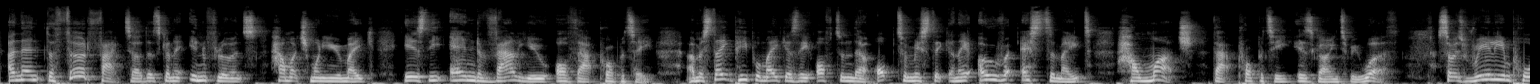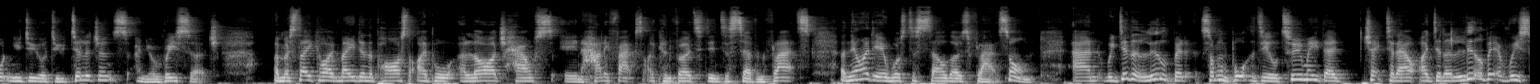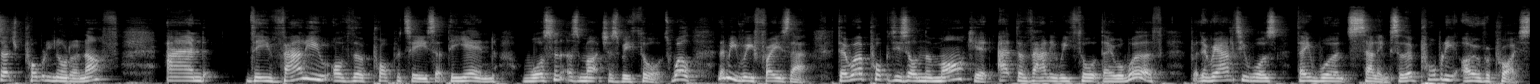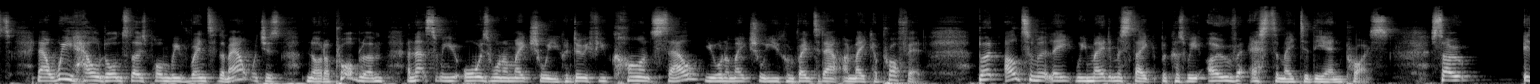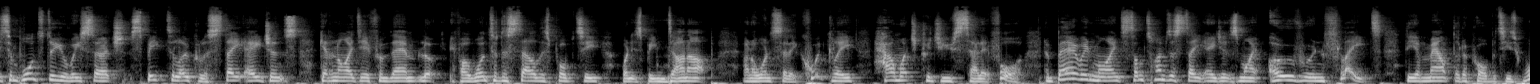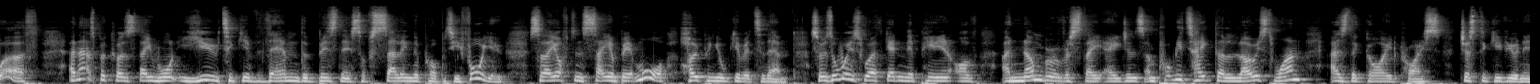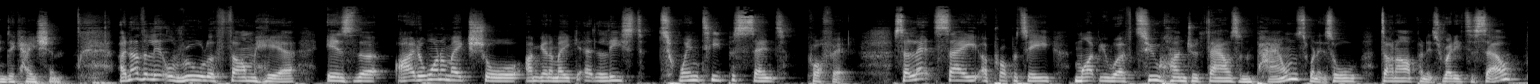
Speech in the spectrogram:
And then the third factor that's going to influence how much money you make is the end value of that property. A mistake people make is they often they're optimistic and they overestimate how much that property is going to be worth. So it's really important you do your due diligence and your research. A mistake I've made in the past, I bought a large house in Halifax. I converted into seven flats. And the idea was to sell those flats on. And we did a little bit, someone bought the deal to me. They checked it out. I did a little bit of research, probably not enough. And the value of the properties at the end wasn't as much as we thought. Well, let me rephrase that. There were properties on the market at the value we thought they were worth, but the reality was they weren't selling. So they're probably overpriced. Now we held on to those problems. We've rented them out, which is not a problem. And that's something you always want to make sure you can do. If you can't sell, you want to make sure you can rent it out and make a profit. But ultimately we made a mistake because we overestimated the end price. So it's important to do your research, speak to local estate agents, get an idea from them. Look, if I wanted to sell this property when it's been done up and I want to sell it quickly, how much could you sell it for? Now, bear in mind, sometimes estate agents might overinflate the amount that a property is worth. And that's because they want you to give them the business of selling the property for you. So they often say a bit more, hoping you'll give it to them. So it's always worth getting the opinion of a number of estate agents and probably take the lowest one as the guide price just to give you an indication. Another little rule of thumb here is that I don't want to make sure I'm going to make at least 20% profit. So let's say a property might be worth £200,000 when it's all done up and it's ready to sell.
